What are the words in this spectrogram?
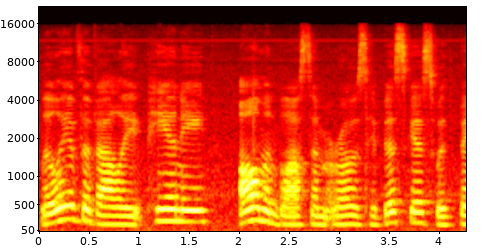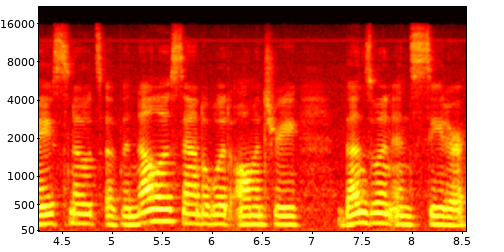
lily of the valley, peony, almond blossom, rose, hibiscus, with base notes of vanilla, sandalwood, almond tree, benzoin, and cedar.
